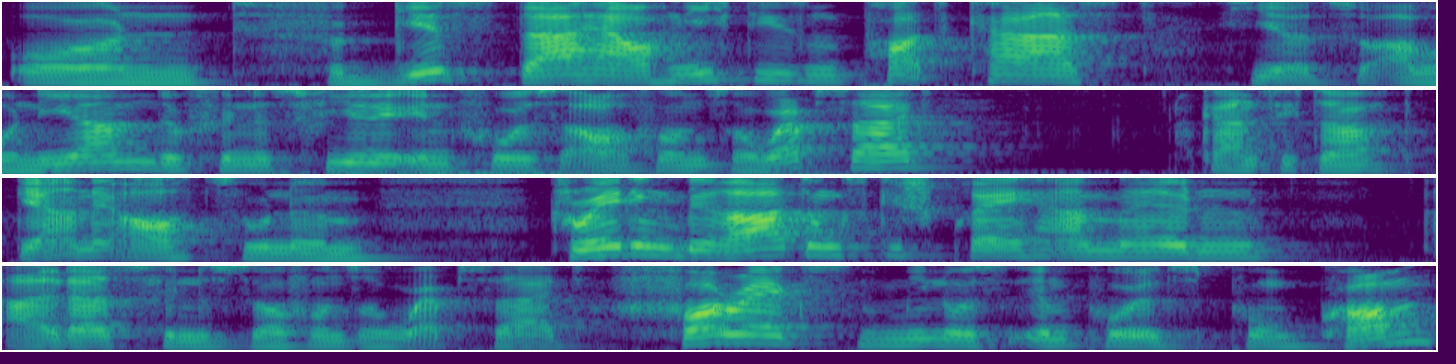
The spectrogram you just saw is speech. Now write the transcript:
und vergiss daher auch nicht, diesen Podcast hier zu abonnieren. Du findest viele Infos auch auf unserer Website. Kannst dich dort gerne auch zu einem Trading-Beratungsgespräch anmelden. All das findest du auf unserer Website forex-impuls.com.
